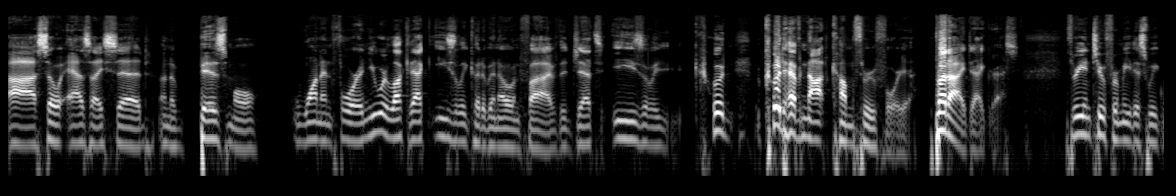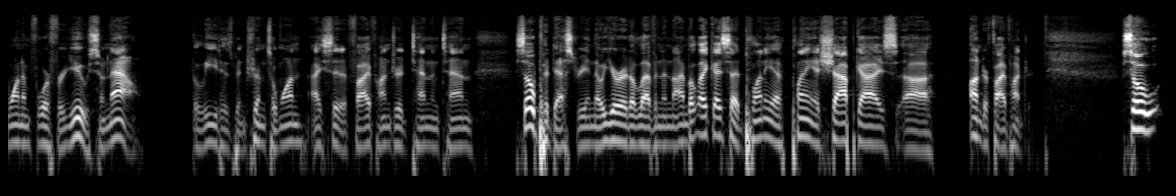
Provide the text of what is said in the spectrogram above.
Uh, so as I said, an abysmal one and four, and you were lucky. That easily could have been zero and five. The Jets easily could could have not come through for you. But I digress. Three and two for me this week, one and four for you. So now the lead has been trimmed to one. I sit at 500, 10 and 10. So pedestrian, though. You're at 11 and 9. But like I said, plenty of plenty of shop guys uh, under 500. So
